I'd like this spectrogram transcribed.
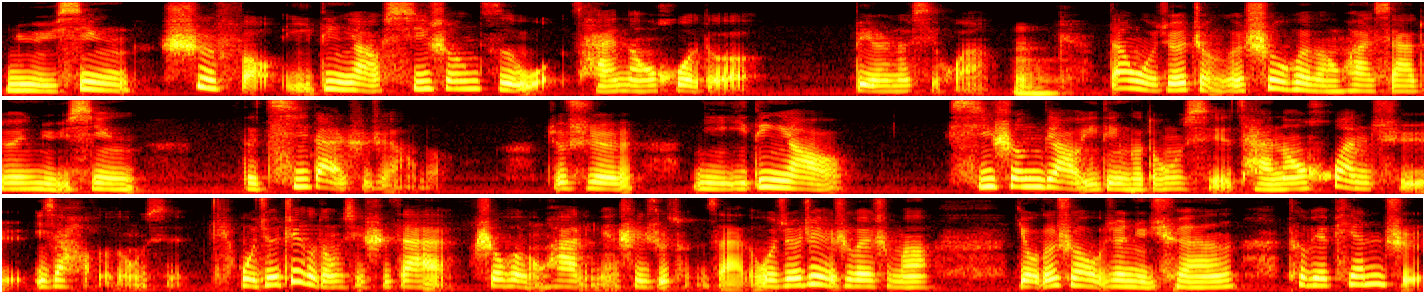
女性是否一定要牺牲自我才能获得别人的喜欢。嗯，但我觉得整个社会文化下对女性的期待是这样的，就是你一定要。牺牲掉一定的东西，才能换取一些好的东西。我觉得这个东西是在社会文化里面是一直存在的。我觉得这也是为什么有的时候我觉得女权特别偏执，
